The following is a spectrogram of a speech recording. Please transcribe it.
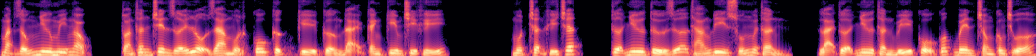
mặt giống như mỹ ngọc, toàn thân trên dưới lộ ra một cô cực kỳ cường đại canh kim chi khí. Một trận khí chất, tựa như từ giữa tháng đi xuống nguyệt thần, lại tựa như thần bí cổ quốc bên trong công chúa.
